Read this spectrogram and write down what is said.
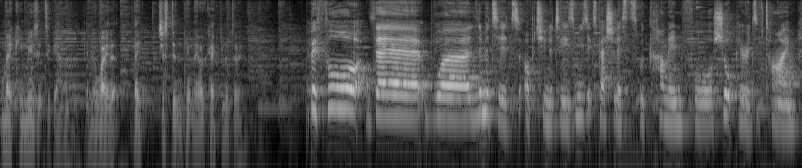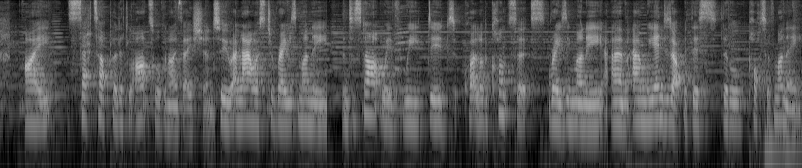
making music together in a way that they just didn't think they were capable of doing. Before there were limited opportunities, music specialists would come in for short periods of time. I set up a little arts organisation to allow us to raise money. And to start with, we did quite a lot of concerts raising money, um, and we ended up with this little pot of money.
